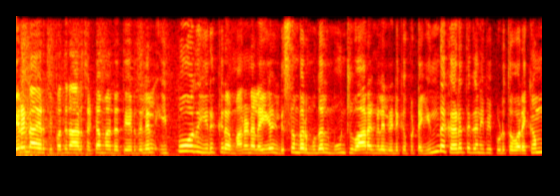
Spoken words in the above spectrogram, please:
இரண்டாயிரத்தி பதினாறு சட்டமன்ற தேர்தலில் இப்போது இருக்கிற மனநிலையில் டிசம்பர் முதல் மூன்று வாரங்களில் எடுக்கப்பட்ட இந்த கருத்து கணிப்பை பொறுத்த வரைக்கும்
